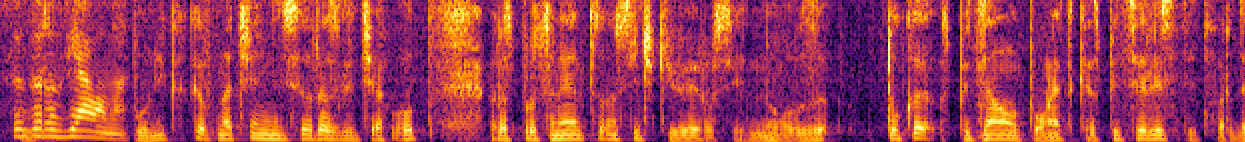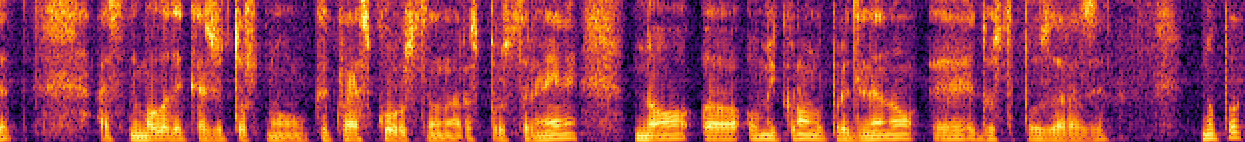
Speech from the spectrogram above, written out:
се заразяваме? По никакъв начин не се различава от разпространението на всички вируси. Но тук специално поне така специалистите твърдят, аз не мога да кажа точно каква е скоростта на разпространение, но а, омикрон определено е доста по-заразен. Но пък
